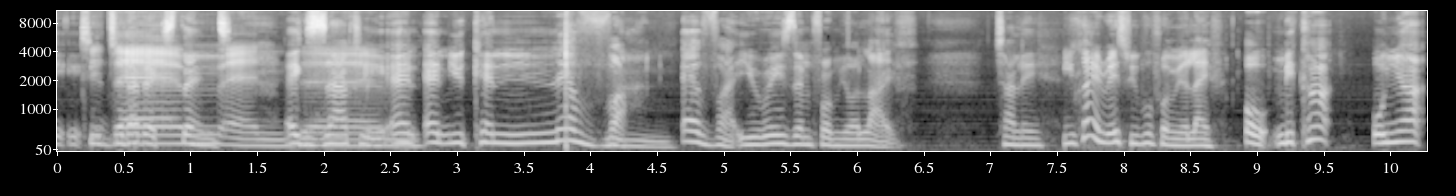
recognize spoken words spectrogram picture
i- i- To to, that extent. and, exactly. um, and and you can never ever erase them from your life. Charlie. You can't erase people from your life. Oh, mika onya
